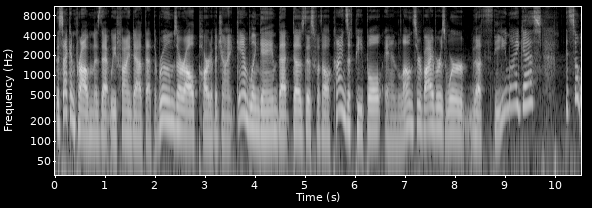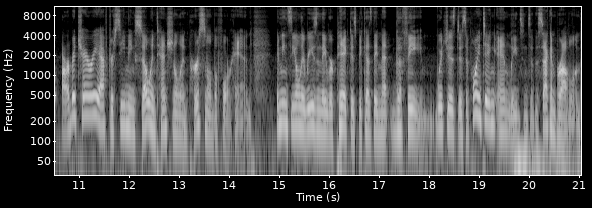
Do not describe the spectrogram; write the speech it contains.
The second problem is that we find out that the rooms are all part of a giant gambling game that does this with all kinds of people, and lone survivors were the theme, I guess? It's so arbitrary after seeming so intentional and personal beforehand. It means the only reason they were picked is because they met the theme, which is disappointing and leads into the second problem.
